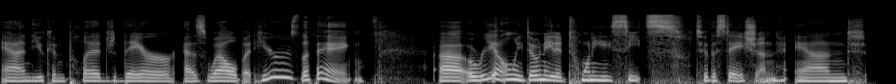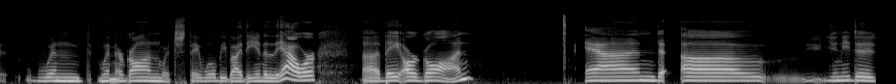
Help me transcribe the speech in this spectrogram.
and you can pledge there as well. But here's the thing. Uh, OREA only donated 20 seats to the station, and when when they're gone, which they will be by the end of the hour, uh, they are gone. And uh, you need to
